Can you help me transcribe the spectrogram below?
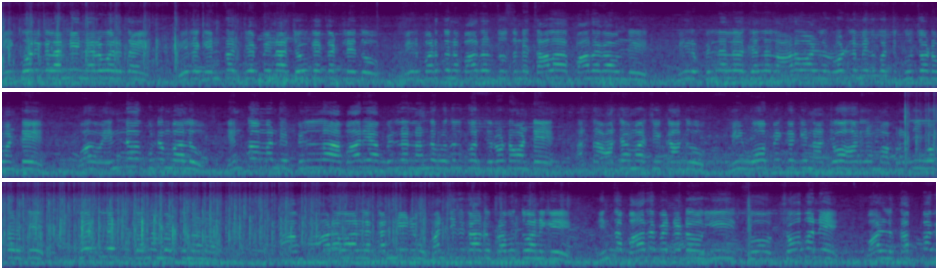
మీ కోరికలన్నీ నెరవేరుతాయి. వీళ్ళకి ఎంత చెప్పినా చౌకెక్కట్లేదు. మీరు పడుతున్న బాధలు చూస్తుంటే చాలా బాధగా ఉంది. మీరు పిల్లలు జల్లలు ఆడవాళ్ళు రోడ్ల మీదకి వచ్చి కూర్చోవడం అంటే ఎన్నో కుటుంబాలు ఎంతో మంది పిల్ల భార్య పిల్లల్ని అందరూ వదులుకొని తిరగటం అంటే అంత అజామాషి కాదు. మీ ఓపికకి నా జోహర్లమ్మ ప్రతి ఒక్కరికి చేతులెత్తి దండం పెడుతున్నాను. ఆడవాళ్ళ కన్నీరు మంచిది కాదు ప్రభుత్వానికి. ఇంత బాధ పెట్టడం ఈ శోభని వాళ్ళు తప్పక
